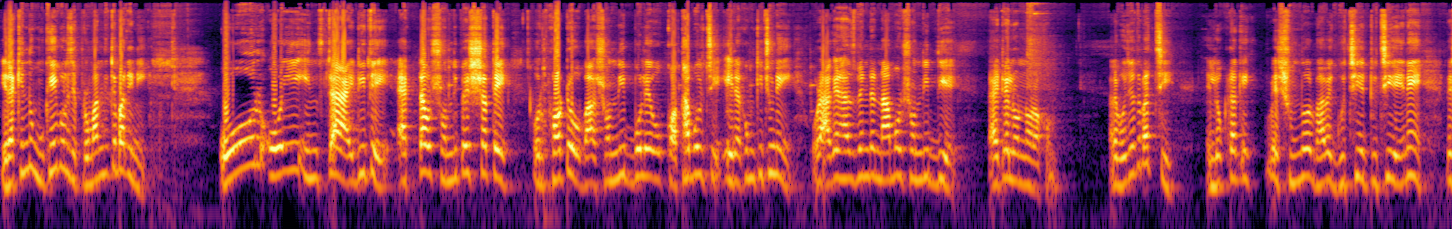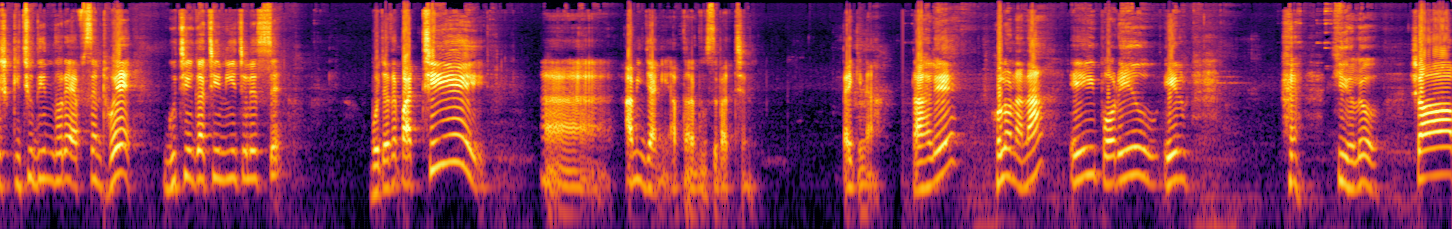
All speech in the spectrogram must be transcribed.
এরা কিন্তু মুখেই বলেছে, প্রমাণ দিতে পারিনি। ওর ওই ইনস্টা আইডিতে একটাও সন্দীপের সাথে ওর ফটো বা সন্দীপ বলে ও কথা বলছে এরকম কিছু নেই। ওর আগের হাজব্যান্ডের নামও সন্দীপ দিয়ে, টাইটেল অন্যরকম। তাহলে বোঝাতে পারছি? এই লোকটাকে বেশ সুন্দরভাবে গুছিয়ে টুচিয়ে এনে বেশ কিছুদিন ধরে অ্যাবসেন্ট হয়ে গুছিয়ে গাছিয়ে নিয়ে চলে এসছে। বোঝাতে পারছি? আমি জানি, আপনারা বুঝতে পারছেন। তাই কি না তাহলে হলো না না? এই পরেও এর কি হলো? সব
